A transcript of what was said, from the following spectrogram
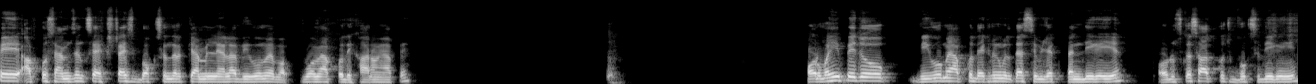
पे आपको सैमसंग से एक्स्ट्रा इस बॉक्स के अंदर क्या मिलने वाला वीवो में, वो मैं आपको दिखा रहा हूँ यहाँ पे। और वहीं पे जो वीवो में आपको देखने को मिलता है सब्जेक्ट पेन दी गई है। और उसके साथ कुछ बुक्स दी गई हैं,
